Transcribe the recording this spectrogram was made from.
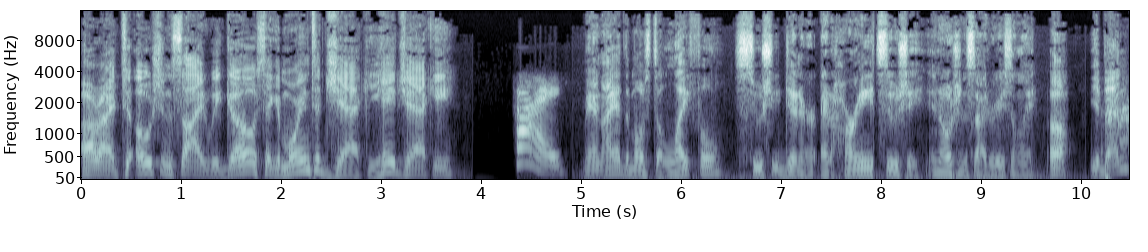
All right, to Oceanside we go. Say good morning to Jackie. Hey, Jackie. Hi. Man, I had the most delightful sushi dinner at Harney Sushi in Oceanside recently. Oh, you been?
